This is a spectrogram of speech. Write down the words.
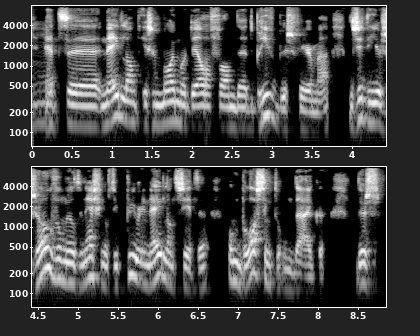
Mm. Het, uh, Nederland is een mooi model van de, de brievenbusfirma. Er zitten hier zoveel multinationals die puur in Nederland zitten om belasting te ontduiken. Dus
